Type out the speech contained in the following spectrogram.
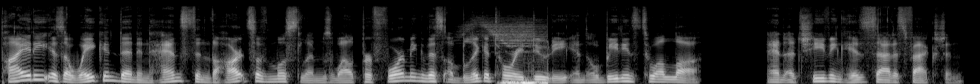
Piety is awakened and enhanced in the hearts of Muslims while performing this obligatory duty in obedience to Allah and achieving His satisfaction.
